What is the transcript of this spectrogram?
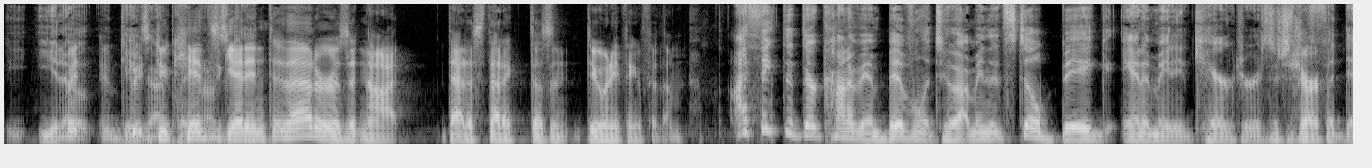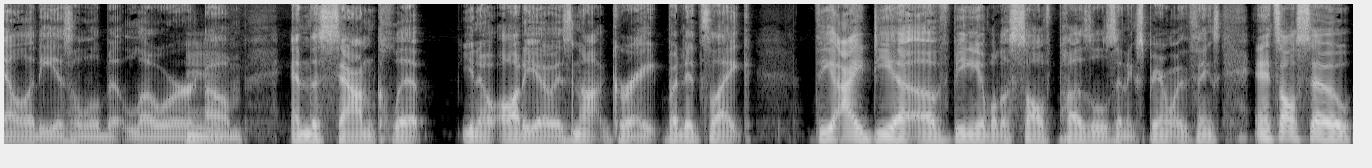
you know but, games but do played when I kids get kid. into that or is it not that aesthetic doesn't do anything for them I think that they're kind of ambivalent to it. I mean, it's still big animated characters. It's just Sure. the fidelity is a little bit lower. Mm. Um, and the sound clip, you know, audio is not great, but it's like the idea of being able to solve puzzles and experiment with things. And it's also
